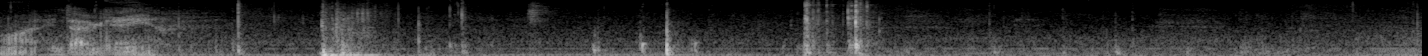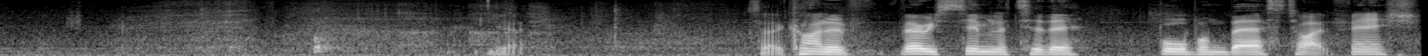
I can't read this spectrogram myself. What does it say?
Right, doggy. Yeah. So kind of very similar to the Bourbon Burst type finish.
